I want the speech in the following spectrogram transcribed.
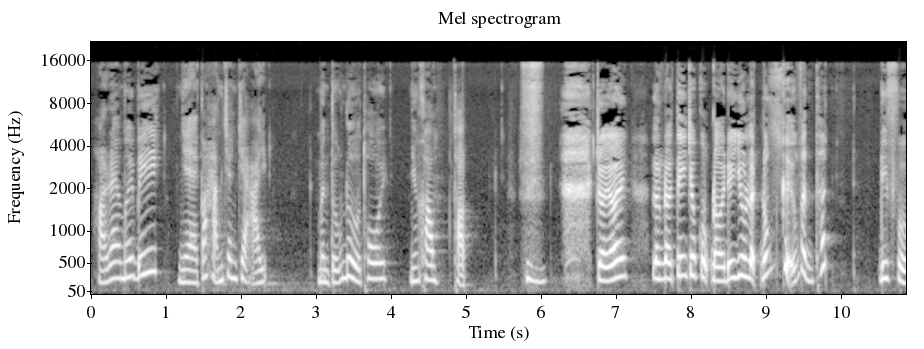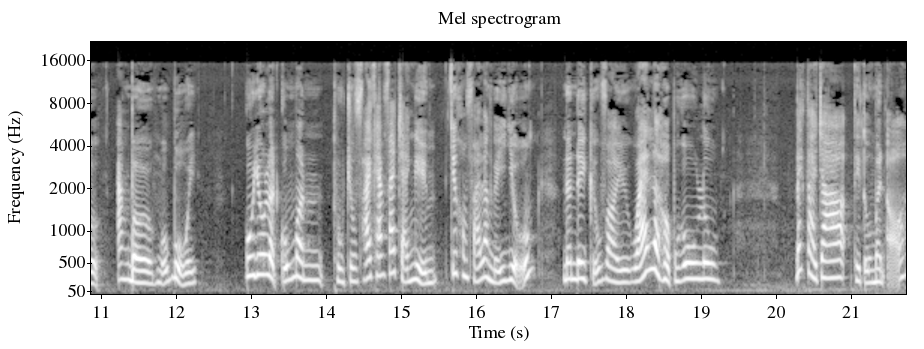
Hỏi ra mới biết nhà có hẳn trang trại. Mình tưởng đùa thôi, nhưng không, thật. Trời ơi, lần đầu tiên trong cuộc đời đi du lịch đúng kiểu mình thích. Đi phượt, ăn bờ, ngủ bụi. Gu du lịch của mình thuộc trường phái khám phá trải nghiệm, chứ không phải là nghỉ dưỡng. Nên đi kiểu vầy quá là hợp gu luôn. Bác tài cho thì tụi mình ở,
